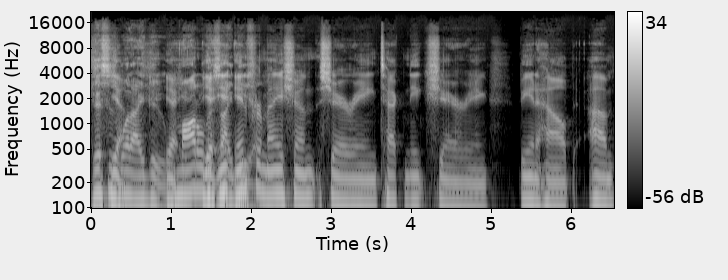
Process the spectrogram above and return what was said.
This is Yeah. what I do. yeah, Model yeah, this in- idea." information sharing, technique sharing, being a help. Um,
